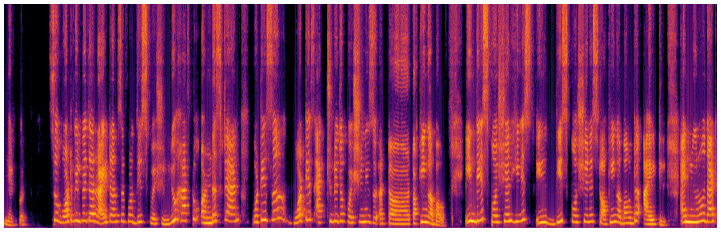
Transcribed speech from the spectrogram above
network. So what will be the right answer for this question? You have to understand what is the what is actually the question is uh, talking about. In this question, he is in this question is talking about the IT, and you know that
